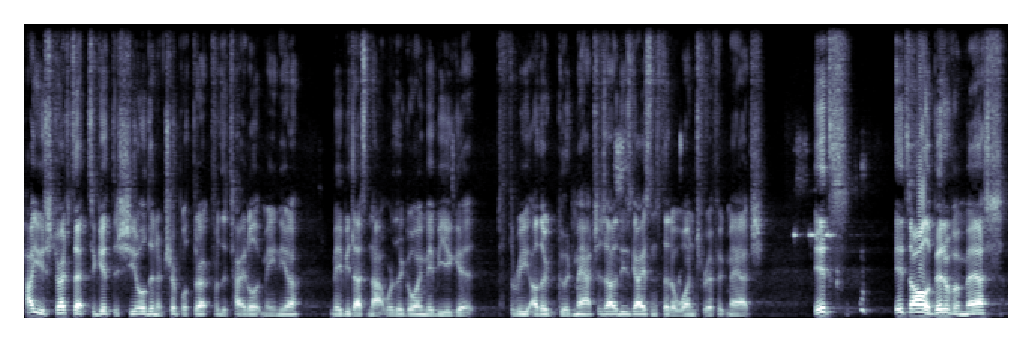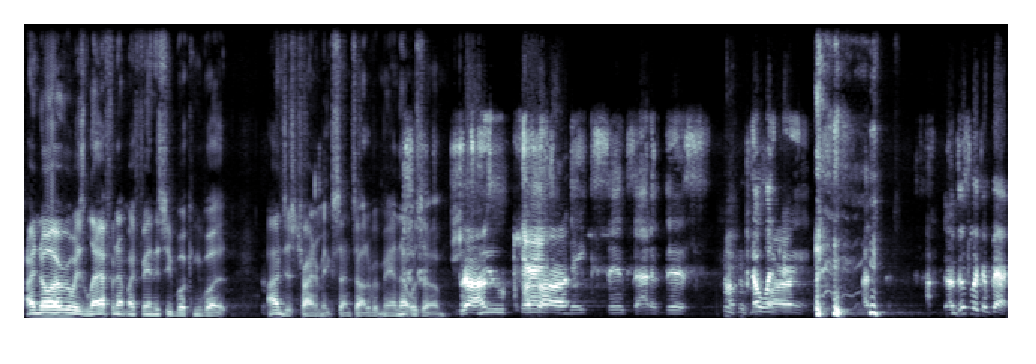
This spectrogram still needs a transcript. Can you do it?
How you stretch that to get the Shield in a triple threat for the title at Mania? Maybe that's not where they're going. Maybe you get three other good matches out of these guys instead of one terrific match. It's it's all a bit of a mess. I know everybody's laughing at my fantasy booking, but I'm just trying to make sense out of it, man. That was um, a. You can't make sense out of this. I'm, No one can. I'm just looking back.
